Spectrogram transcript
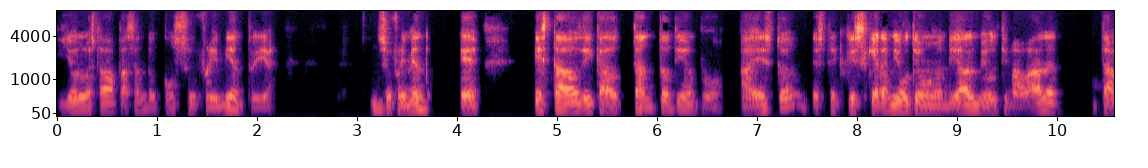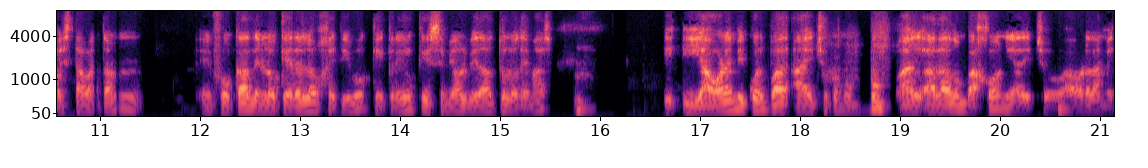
yo lo estaba pasando con sufrimiento ya. Sufrimiento que he estado dedicado tanto tiempo a esto, este que era mi último mundial, mi última bala, estaba, estaba tan enfocado en lo que era el objetivo que creo que se me ha olvidado todo lo demás. Y, ahora mi cuerpo ha, hecho como boom, ha, dado un bajón y ha dicho, ahora dame,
